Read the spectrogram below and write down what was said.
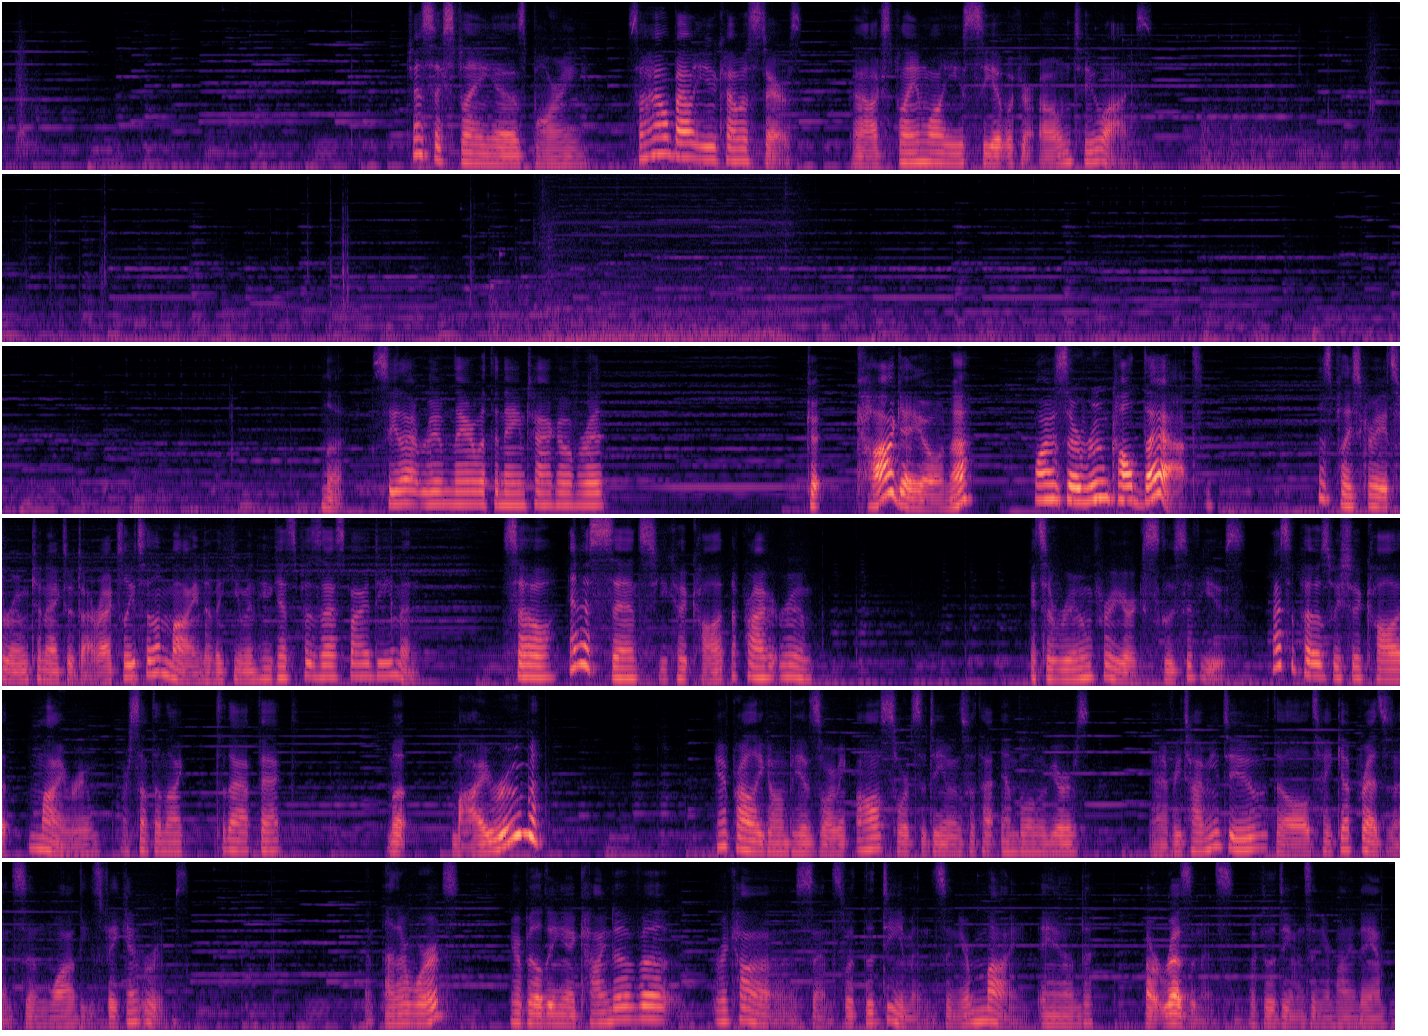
Just explaining is boring. So how about you come upstairs, and I'll explain while you see it with your own two eyes. Look, see that room there with the name tag over it? Kageona? Why is there a room called that? This place creates a room connected directly to the mind of a human who gets possessed by a demon. So, in a sense, you could call it a private room. It's a room for your exclusive use. I suppose we should call it my room, or something like to that effect. M my room? you're probably going to be absorbing all sorts of demons with that emblem of yours. And every time you do, they'll take up residence in one of these vacant rooms. In other words, you're building a kind of uh, reconnaissance with the demons in your mind and. or resonance with the demons in your mind and.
